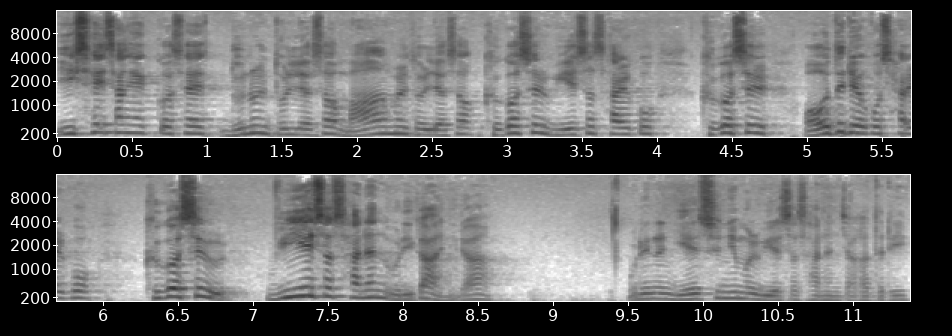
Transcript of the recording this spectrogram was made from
이 세상의 것에 눈을 돌려서 마음을 돌려서 그것을 위해서 살고 그것을 얻으려고 살고 그것을 위해서 사는 우리가 아니라 우리는 예수님을 위해서 사는 자가들이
